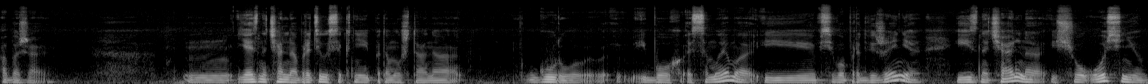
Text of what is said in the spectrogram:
Обожаю. Я изначально обратился к ней, потому что она гуру и бог СММа и всего продвижения. И изначально, еще осенью,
